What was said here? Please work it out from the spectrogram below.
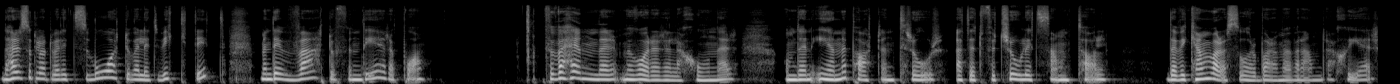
Det här är såklart väldigt svårt och väldigt viktigt, men det är värt att fundera på. För vad händer med våra relationer om den ena parten tror att ett förtroligt samtal där vi kan vara sårbara med varandra sker,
